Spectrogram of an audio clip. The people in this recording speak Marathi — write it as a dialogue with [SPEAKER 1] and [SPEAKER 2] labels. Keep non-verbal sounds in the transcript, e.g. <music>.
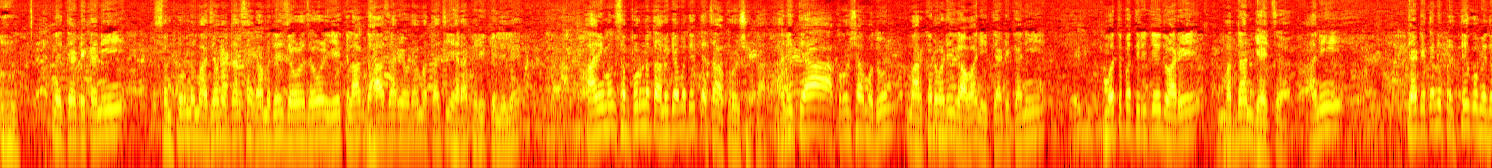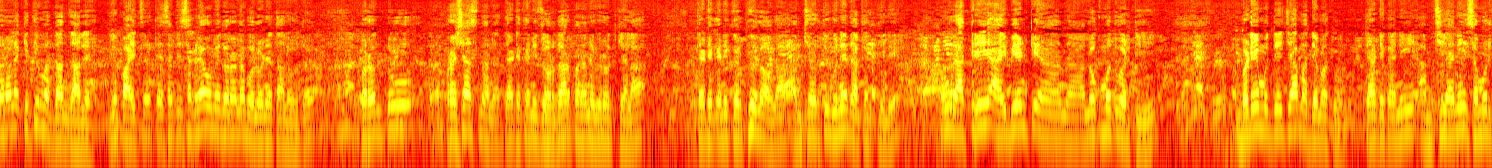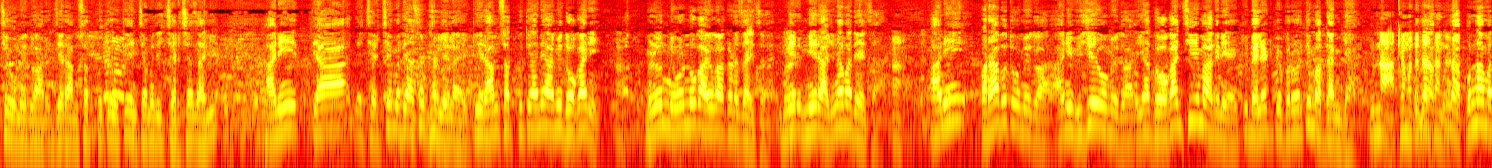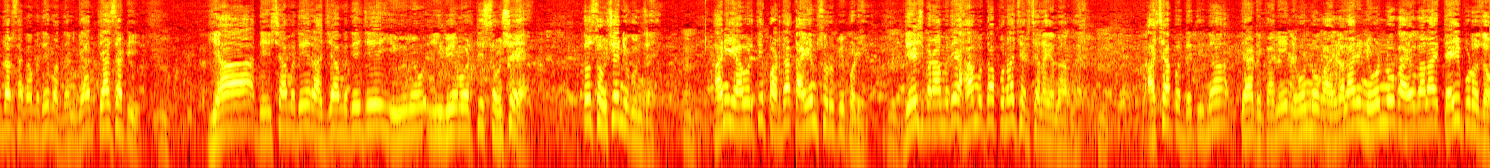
[SPEAKER 1] <clears throat> नाही त्या ठिकाणी संपूर्ण माझ्या मतदारसंघामध्ये जवळजवळ एक लाख दहा हजार एवढ्या मताची हेराफेरी केलेली आहे. आणि मग संपूर्ण तालुक्यामध्ये त्याचा आक्रोश होता आणि त्या आक्रोशामधून मार्कडवाडी गावाने त्या ठिकाणी मतपत्रिकेद्वारे मतदान घ्यायचं आणि त्या ठिकाणी प्रत्येक उमेदवाराला किती मतदान झालं हे पाहायचं. त्यासाठी सगळ्या उमेदवारांना बोलवण्यात आलं होतं. परंतु प्रशासनानं त्या ठिकाणी जोरदारपणाने विरोध केला. त्या ठिकाणी कर्फ्यू लावला. आमच्यावरती गुन्हे दाखल केले. मग रात्री आय बी एन टी लोकमतवरती बडे मुद्देच्या माध्यमातून त्या ठिकाणी आमची आणि समोरचे उमेदवार जे राम सातपुते होते यांच्यामध्ये चर्चा झाली. आणि त्या चर्चेमध्ये असं ठरलेलं आहे की राम सातपुते आणि आम्ही दोघांनी मिळून निवडणूक आयोगाकडे जायचं. मी मी राजीनामा द्यायचा. आणि पराभूत उमेदवार आणि विजयी उमेदवार या दोघांचीही मागणी आहे की बॅलेट पेपरवरती मतदान घ्या. पुन्हा पुन्हा मतदारसंघामध्ये मतदान घ्या. त्यासाठी या देशामध्ये राज्यामध्ये जे ईव्हीएम वरती संशय आहे तो संशय निघून जाईल. आणि यावरती पडदा कायमस्वरूपी पडेल. देशभरामध्ये हा मुद्दा पुन्हा चर्चेला येणार नाही. अशा पद्धतीनं त्या ठिकाणी निवडणूक आयोगाला आणि निवडणूक आयोगाला त्याही पुढे जाऊ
